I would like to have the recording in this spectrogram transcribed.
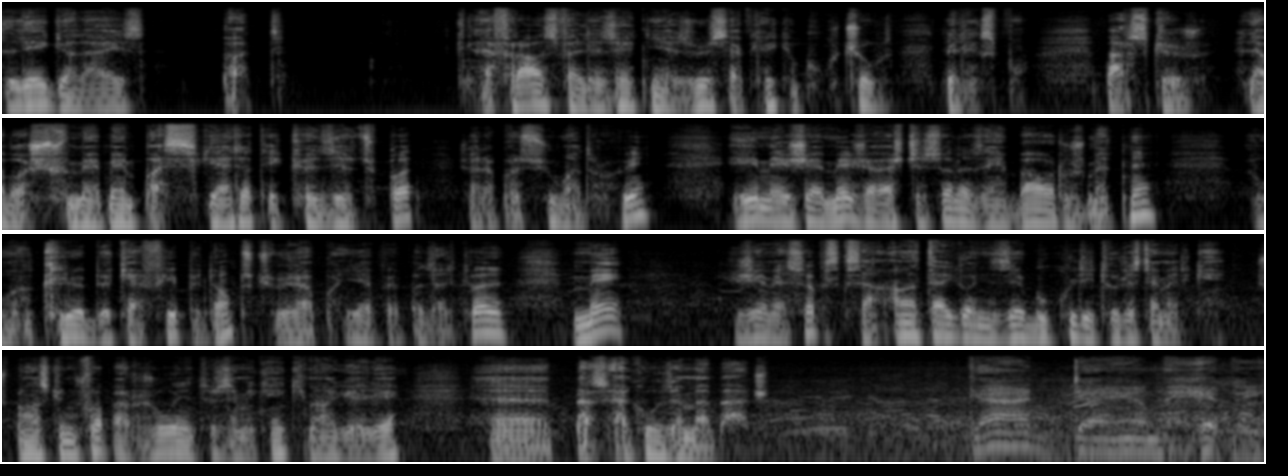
Legalize pot la phrase fallait être niaiseux s'applique à beaucoup de choses de l'expo. Parce que là-bas, je fumais même pas de cigarette et que dire du pot, j'aurais pas su où en trouver. Et mais jamais j'avais acheté ça dans un bar où je me tenais, ou un club de café, puis donc, parce que il n'y avait pas d'alcool. Mais j'aimais ça parce que ça antagonisait beaucoup les touristes américains. Je pense qu'une fois par jour, il y a un touriste américain qui m'engueulait euh, parce à cause de ma badge. Goddamn hippie.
